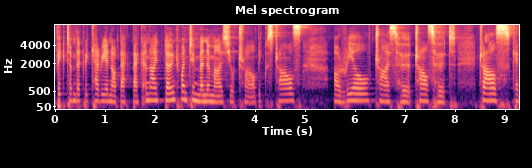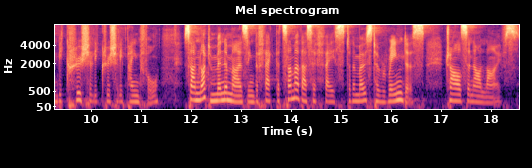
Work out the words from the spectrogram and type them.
victim that we carry in our backpack. And I don't want to minimize your trial because trials are real, trials hurt, trials hurt. Trials can be crucially, crucially painful. So I'm not minimizing the fact that some of us have faced the most horrendous trials in our lives,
